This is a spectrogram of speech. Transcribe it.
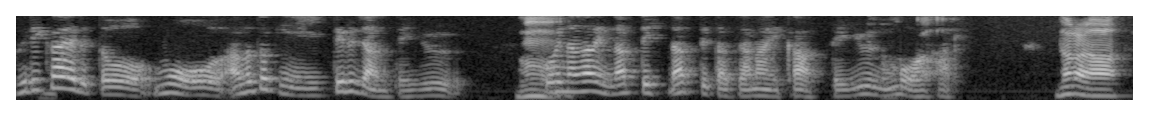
振り返ると、もうあの時に言ってるじゃんっていう、うん。こういう流れになって、なってたじゃないかっていうのもわかる。だから、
